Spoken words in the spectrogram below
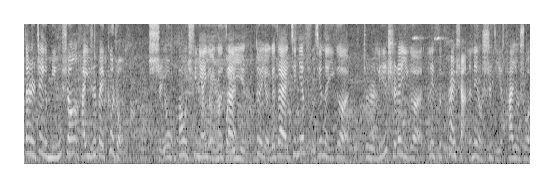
但是这个名声还一直被各种。使用，包括去年有一个在对有一个在金街附近的一个就是临时的一个类似快闪的那种市集，他就说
